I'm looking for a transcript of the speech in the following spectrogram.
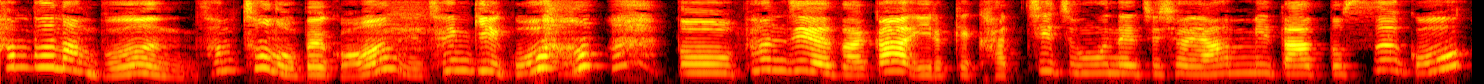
한 분 한 분 3,500원 챙기고 또 편지에다가 이렇게 같이 주문해 주셔야 합니다. 또 쓰고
